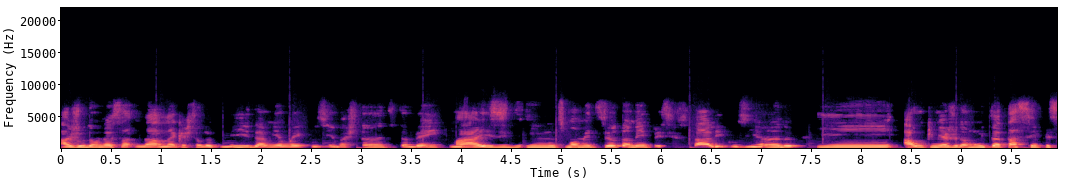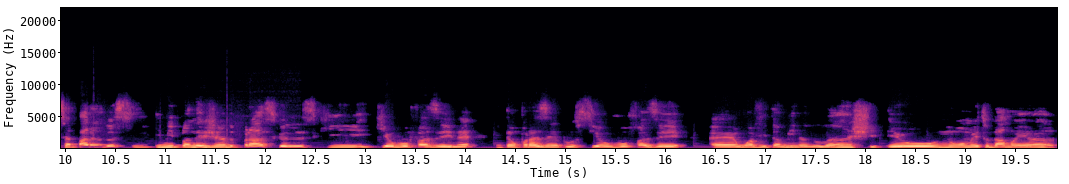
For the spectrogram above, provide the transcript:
ajudam nessa, na, na questão da comida, minha mãe cozinha bastante também, mas em muitos momentos eu também preciso estar ali cozinhando e algo que me ajuda muito é estar sempre separando assim e me planejando para as coisas que, que eu vou fazer, né? Então, por exemplo, se eu vou fazer é, uma vitamina no lanche, eu, no momento da manhã,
